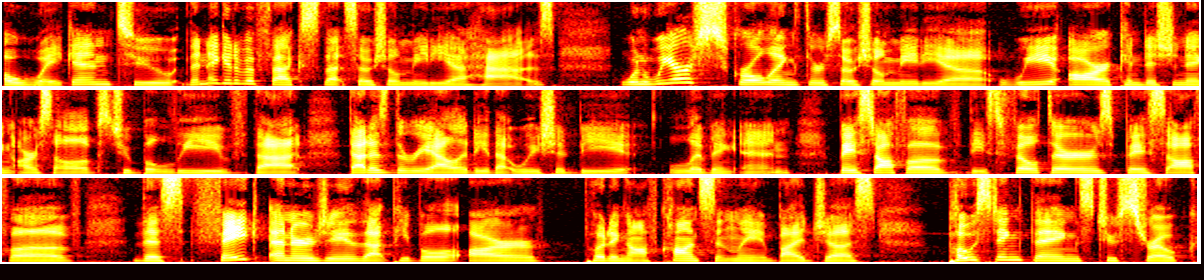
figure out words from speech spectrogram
awaken to the negative effects that social media has. When we are scrolling through social media, we are conditioning ourselves to believe that that is the reality that we should be living in based off of these filters, based off of this fake energy that people are putting off constantly by just posting things to stroke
